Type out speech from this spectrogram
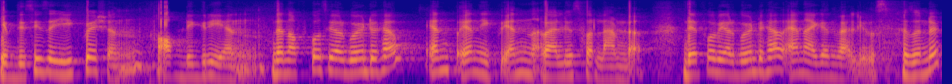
If this is a equation of degree n then of course we are going to have n, n, n values for lambda. Therefore we are going to have n eigenvalues isn't it?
